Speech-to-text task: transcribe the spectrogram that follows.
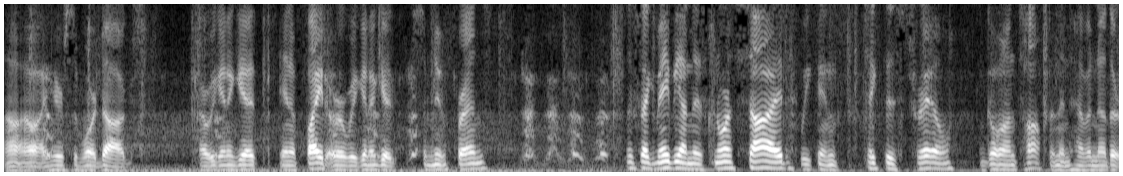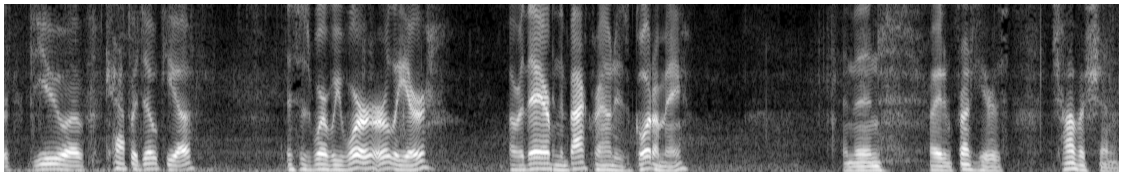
Uh, oh, I hear some more dogs. Are we gonna get in a fight or are we gonna get some new friends? Looks like maybe on this north side, we can take this trail and go on top and then have another view of Cappadocia. This is where we were earlier. Over there in the background is Göreme. And then right in front here is Çavuşin.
